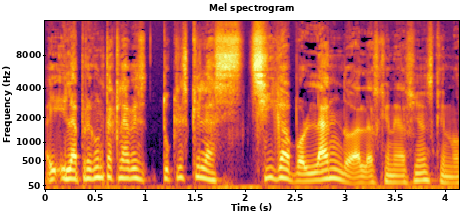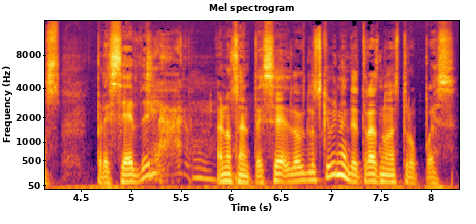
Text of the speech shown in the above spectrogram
Y la pregunta clave es, ¿tú crees que las siga volando a las generaciones que nos preceden? Claro. A nos anteceden, los, los, que vienen detrás nuestro, pues.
